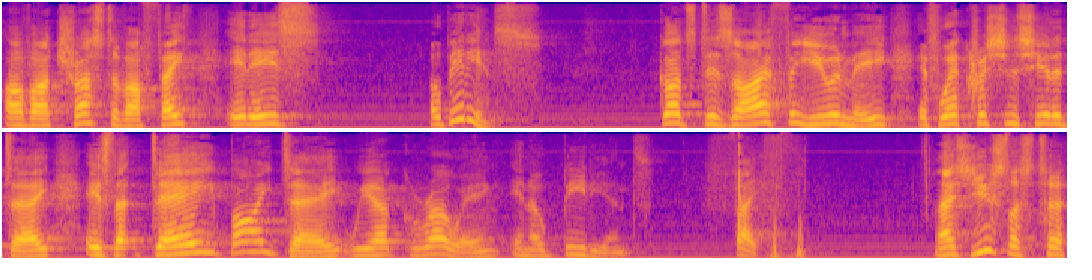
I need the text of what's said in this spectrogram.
of our trust, of our faith? It is obedience. God's desire for you and me, if we're Christians here today, is that day by day we are growing in obedience faith. Now, it's useless to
